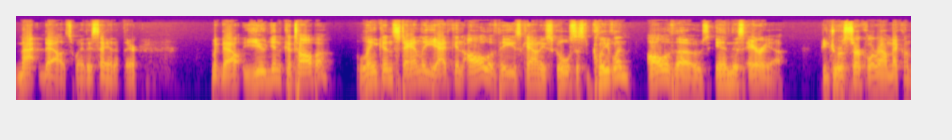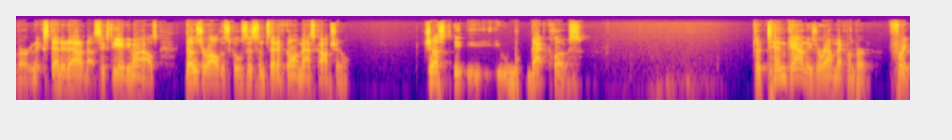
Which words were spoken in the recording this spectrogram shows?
McDowell, that's the way they say it up there. McDowell, Union, Catawba, Lincoln, Stanly, Yadkin, all of these county school systems, Cleveland, all of those in this area you drew a circle around Mecklenburg and extended out about 60, 80 miles, those are all the school systems that have gone mask optional. Just that close. So 10 counties around Mecklenburg, free.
